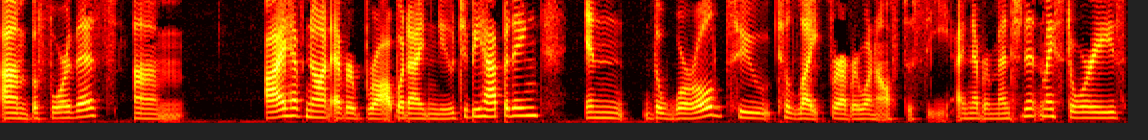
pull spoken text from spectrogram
um, before this. Um, I have not ever brought what I knew to be happening in the world to to light for everyone else to see. I never mentioned it in my stories.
